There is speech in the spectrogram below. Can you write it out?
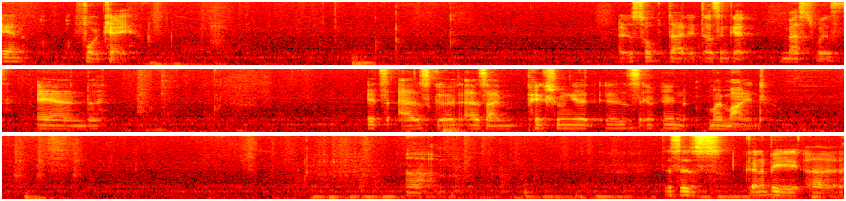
And 4K. I just hope that it doesn't get messed with and it's as good as I'm picturing it is in, my mind. Um, this is gonna be a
